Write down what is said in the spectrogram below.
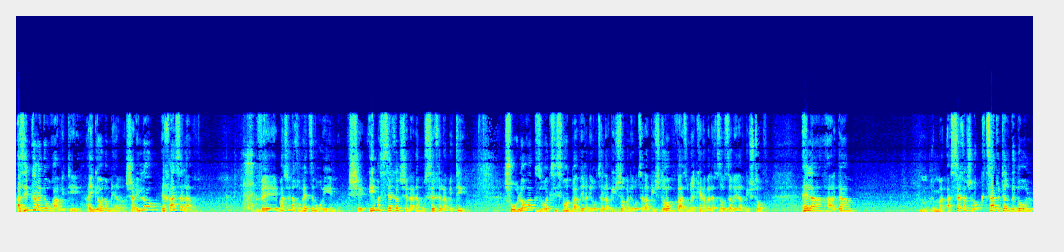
אז אם כרגע הוא רב איתי, ההיגיון אומר שאני לא אכעס עליו. ומה שאנחנו בעצם רואים, שאם השכל של האדם הוא שכל אמיתי, שהוא לא רק זורק סיסמאות באוויר, אני רוצה להרגיש טוב, אני רוצה להרגיש טוב, ואז הוא אומר, כן, אבל איך זה עוזר לי להרגיש טוב? אלא האדם, השכל שלו קצת יותר גדול,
